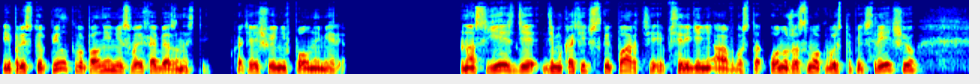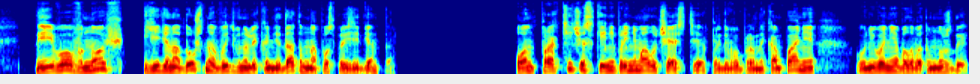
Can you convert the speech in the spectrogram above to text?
и приступил к выполнению своих обязанностей, хотя еще и не в полной мере. На съезде Демократической партии в середине августа он уже смог выступить с речью, и его вновь единодушно выдвинули кандидатом на пост президента. Он практически не принимал участия в предвыборной кампании, у него не было в этом нужды.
